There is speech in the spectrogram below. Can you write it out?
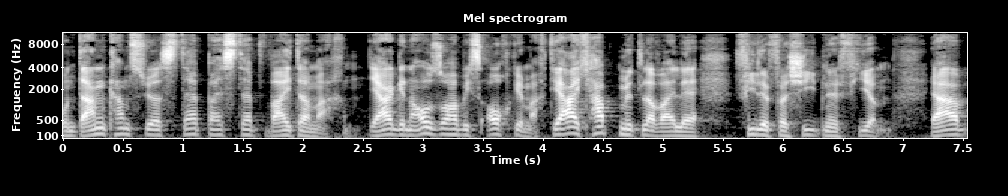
und dann kannst du ja Step by Step weitermachen. Ja, genau so habe ich es auch gemacht. Ja, ich habe mittlerweile viele verschiedene Firmen. Ja,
